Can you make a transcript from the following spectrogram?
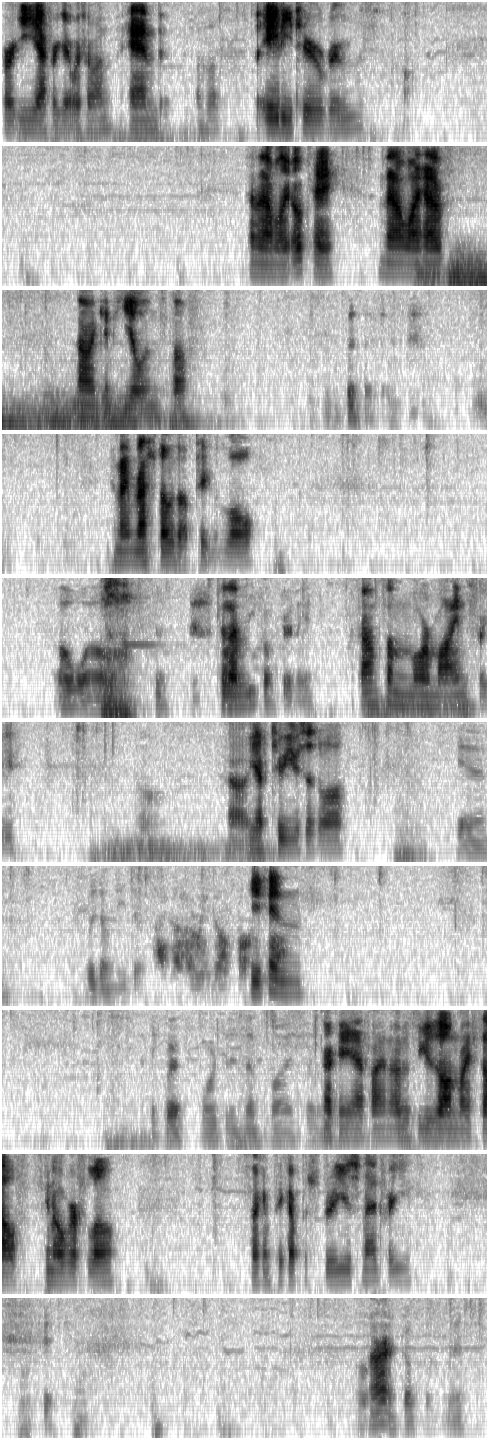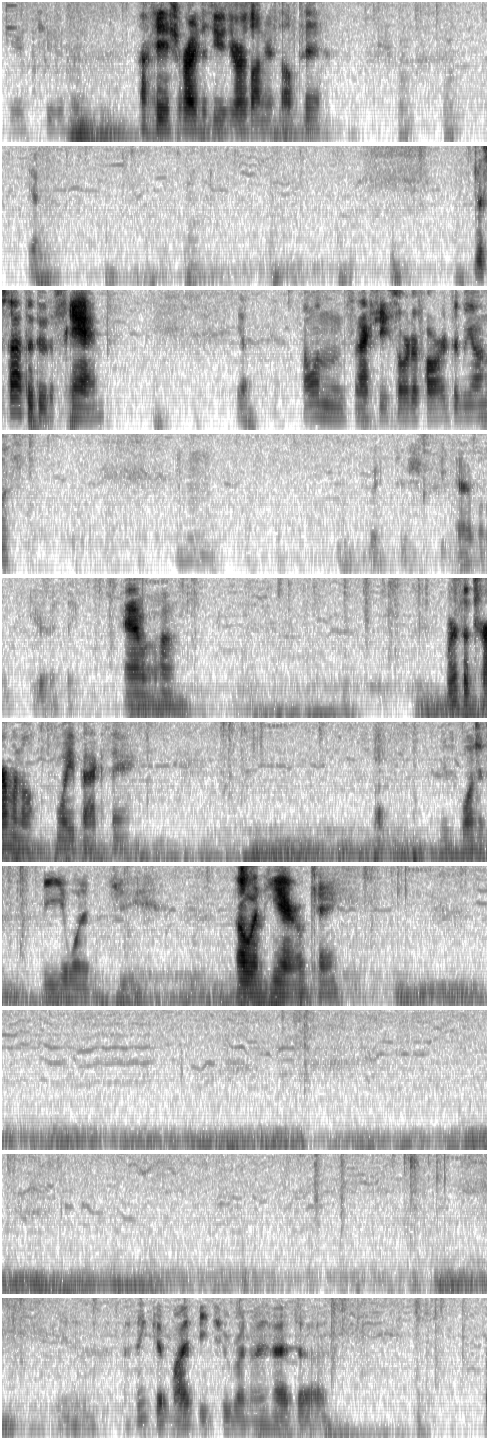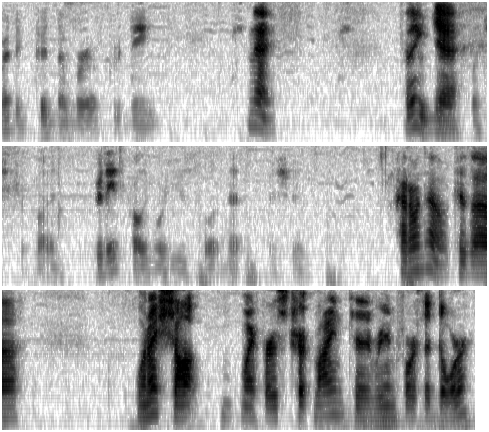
or E, I forget which one, and Uh-huh. the 82 rooms. And then I'm like, okay, now I have, now I can heal and stuff. And I messed those up too, lol. oh well. Because oh, I'm. I found some more mines for you. Oh. Uh, you have two use as well. Yeah. We don't need it. You can. I think we have enough so- Okay, yeah, fine. I'll just use it on myself. It's gonna overflow, so I can pick up this three use med for you. Okay. Alright. I got some meds here too. Okay, you should probably just use yours on yourself too. Yeah. You still have to do the scan. Yeah. That one's actually sort of hard, to be honest. Mhm. Wait, there should be ammo here, I think. Ammo, huh? Where's the terminal? Way back there. There's one in B, one in G. Oh, in here. Okay. Yeah. I think in my B2 run I had uh, quite a good number of grenades. Nice. I think yeah. Grenades probably more useful in that mission. I don't know, cause uh, when I shot my first trip mine to reinforce the door,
